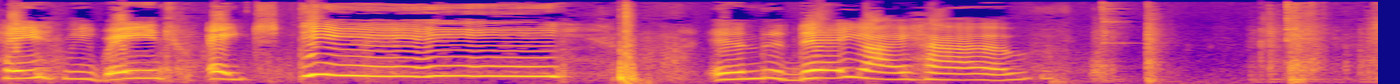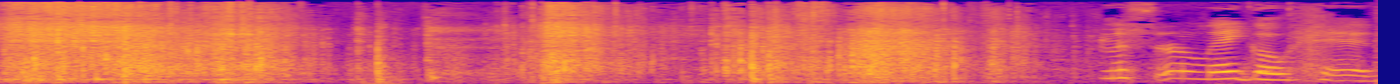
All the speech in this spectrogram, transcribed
Hey, it's me, Range HD! And today I have Mr. Lego Head.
